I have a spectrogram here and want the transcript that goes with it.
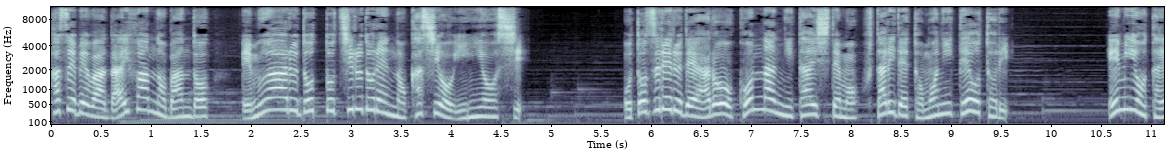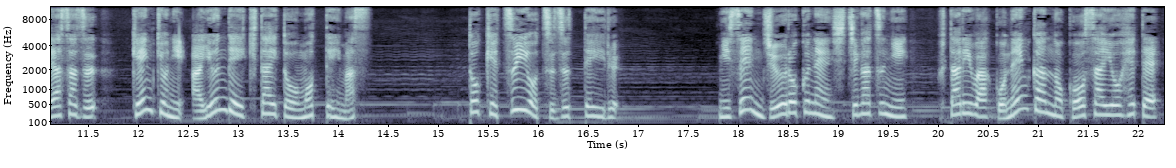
長谷部は大ファンのバンド MR.Children の歌詞を引用し、訪れるであろう困難に対しても二人で共に手を取り、笑みを絶やさず謙虚に歩んでいきたいと思っています。と決意を綴っている。2016年7月に二人は5年間の交際を経て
